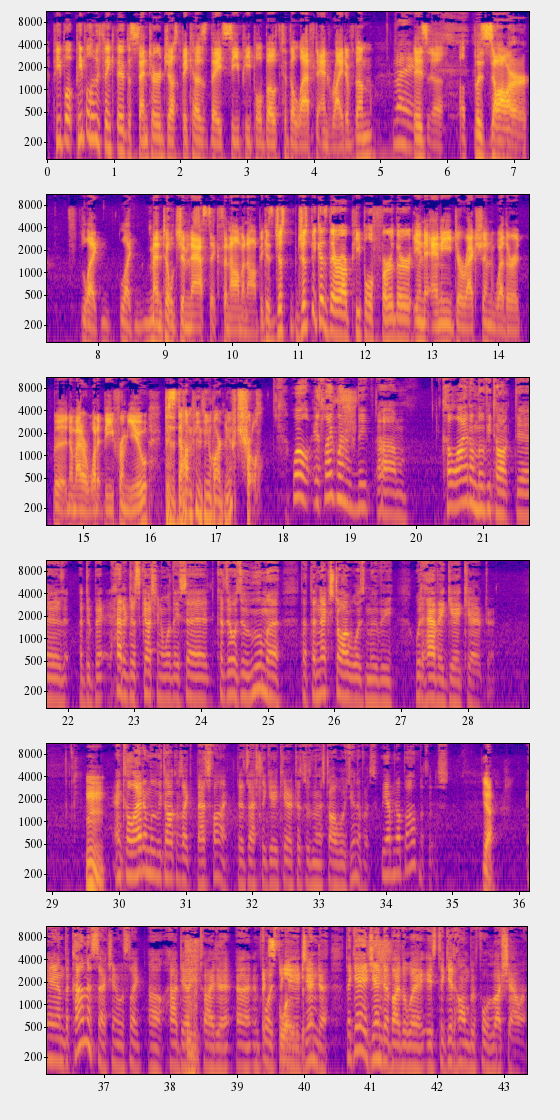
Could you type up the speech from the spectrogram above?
people people who think they're the center just because they see people both to the left and right of them Right. is a, a bizarre like like mental gymnastic phenomenon because just just because there are people further in any direction whether it uh, no matter what it be from you does not mean you are neutral well, it's like when the um, Collider Movie Talk did a debate, had a discussion where they said because there was a rumor that the next Star Wars movie would have a gay character. Hmm. And Collider Movie Talk was like, "That's fine. There's actually gay characters within the Star Wars universe. We have no problem with this." yeah And the comment section was like, "Oh, how dare you try to uh, enforce the gay agenda? The gay agenda, by the way, is to get home before rush hour.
